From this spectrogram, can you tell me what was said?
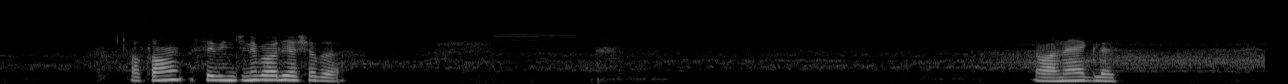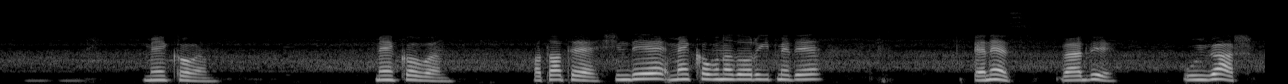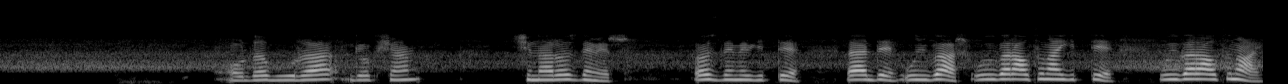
Hasan sevincini böyle yaşadı. Arne Egles. McCowan. McCowan. Hatate. Şimdi McCowan'a doğru gitmedi. Enes. Verdi. Uygar. Orada Buğra Gökşen. Çınar Özdemir. Özdemir gitti. Verdi. Uygar. Uygar Altınay gitti. Uygar Altınay.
